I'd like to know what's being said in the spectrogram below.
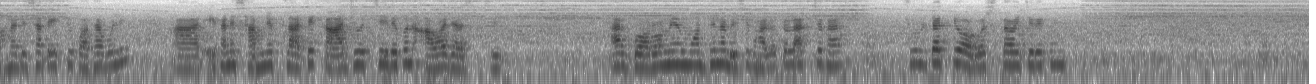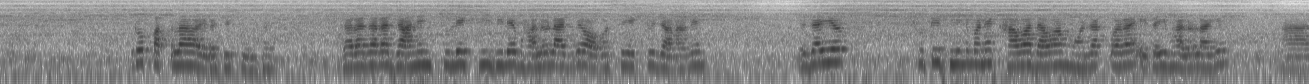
আপনাদের সাথে একটু কথা বলি। আর এখানে সামনে ফ্ল্যাটে কাজ হচ্ছে দেখুন আওয়াজ আসছে। আর গরমের মধ্যে না বেশি ভালো তো লাগছে না। চুলটা কি অবস্থা হয়েছে দেখুন। পুরো পাতলা হয়ে গেছে চুলটা। যারা যারা জানেন চুলে কি দিলে ভালো লাগবে, অবশ্যই একটু জানাবেন। যাই হোক, ছুটির দিন মানে খাওয়া দাওয়া, মজা করা, এটাই ভালো লাগে। আর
